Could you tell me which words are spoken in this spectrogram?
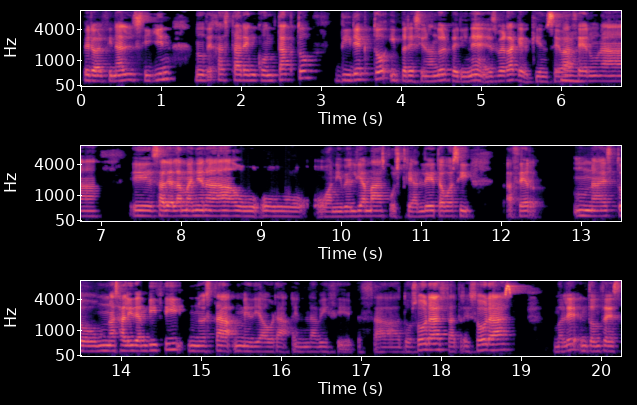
pero al final el sillín no deja estar en contacto directo y presionando el periné. Es verdad que quien se va a hacer una, eh, sale a la mañana o, a nivel ya más, pues triatleta o así, hacer una, esto, una salida en bici no está media hora en la bici, está dos horas, está tres horas, ¿vale? Entonces,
